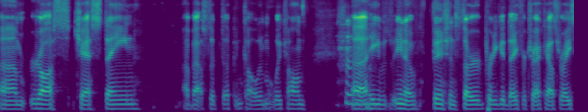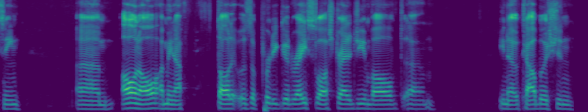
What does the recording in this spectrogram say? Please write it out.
um, Ross Chastain, I about slipped up and called him what we call him. Uh, he was, you know, finishing third. Pretty good day for Trackhouse Racing. Um, all in all, I mean, I thought it was a pretty good race. Law strategy involved. Um, you know, Kyle Busch and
